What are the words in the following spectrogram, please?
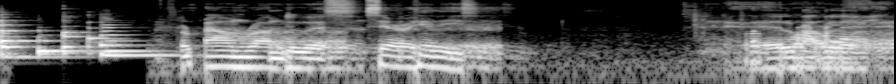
Round Robin Duets, Sarah Hennies, El Wable.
